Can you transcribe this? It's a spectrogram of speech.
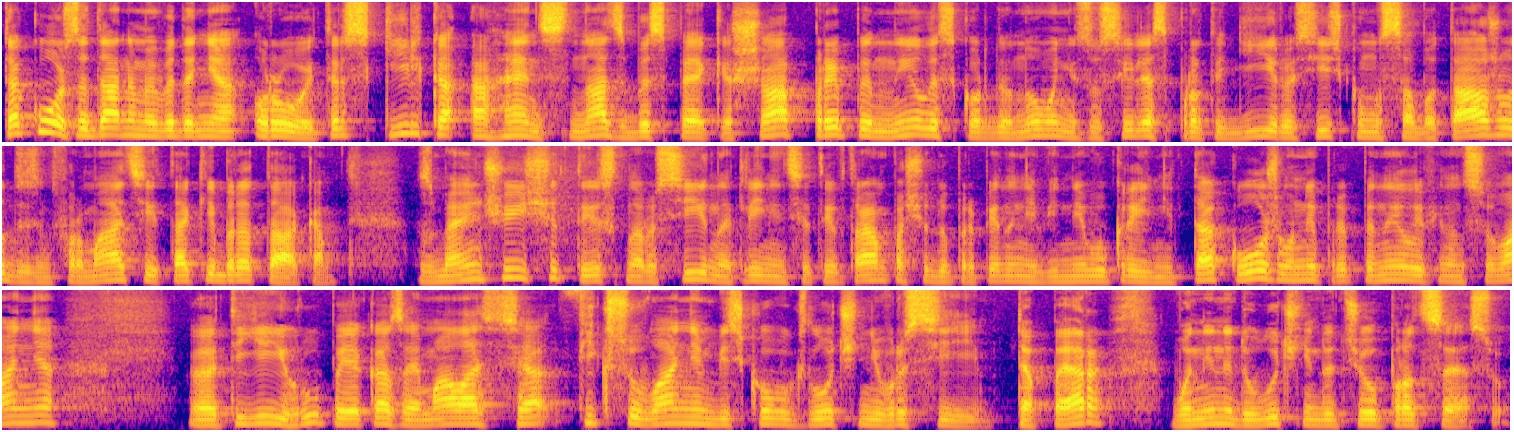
Також, за даними видання Reuters, кілька агентств нацбезпеки США припинили скоординовані зусилля з протидії російському саботажу, дезінформації та кібератакам, зменшуючи тиск на Росію на тлі ініціатив Трампа щодо припинення війни в Україні. Також вони припинили фінансування. Е, тієї групи, яка займалася фіксуванням військових злочинів Росії. Тепер вони не долучені до цього процесу.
